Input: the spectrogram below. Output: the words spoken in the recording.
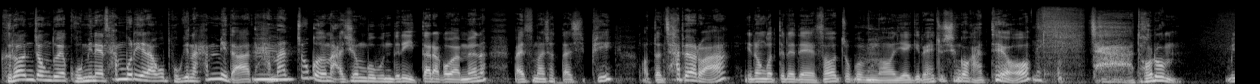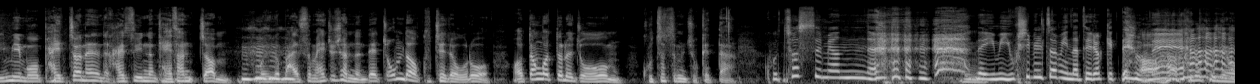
그런 정도의 고민의 산물이라고 보기는 합니다. 다만 음. 조금 아쉬운 부분들이 있다라고 하면 말씀하셨다시피 어떤 차별화 이런 것들에 대해서 조금 어, 얘기를 해주신 것 같아요. 네. 자, 더룸. 이미 뭐 발전에 갈 수 있는 개선점 뭐 이런 말씀해 주셨는데 조금 더 구체적으로 어떤 것들을 좀 고쳤으면 좋겠다. 고쳤으면 네 이미 61점이나 드렸기 때문에 음. 아.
